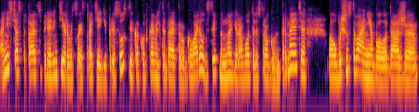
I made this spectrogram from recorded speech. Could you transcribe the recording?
они сейчас пытаются переориентировать свои стратегии присутствия. Как вот Камиль, ты до этого говорил, действительно, многие работали строго в интернете, а у большинства не было даже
